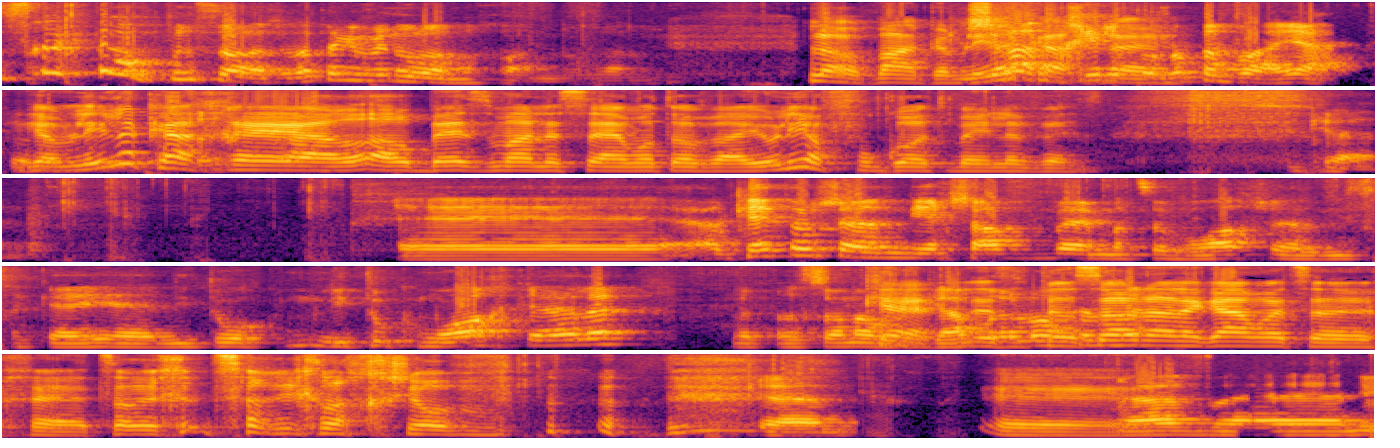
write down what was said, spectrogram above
משחק טוב פרסונה, שלא תגידו לא נכון. לא, מה, גם לי לקח, גם לי לקח הרבה זמן לסיים אותו והיו לי הפוגות בין לבין. כן. הקטע הוא שאני עכשיו במצב רוח של משחקי ניתוק מוח כאלה. ופרסונה כן, לגמרי לא פרסונה לגמרי צריך, צריך, צריך לחשוב. כן. אז אני,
